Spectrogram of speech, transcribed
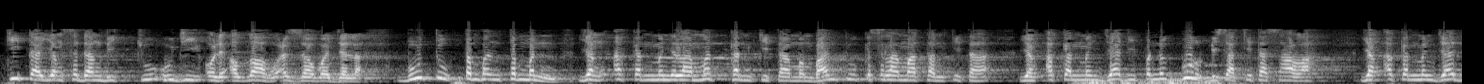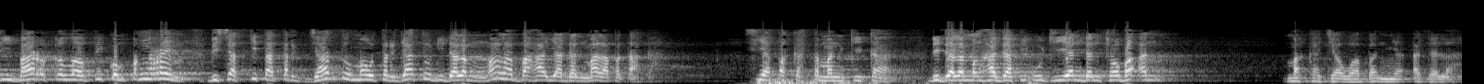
kita yang sedang diuji oleh Allah Azza wa Jalla butuh teman-teman yang akan menyelamatkan kita membantu keselamatan kita yang akan menjadi penegur di saat kita salah yang akan menjadi barakallahu fikum pengerem di saat kita terjatuh mau terjatuh di dalam malah bahaya dan malah petaka. Siapakah teman kita di dalam menghadapi ujian dan cobaan? Maka jawabannya adalah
